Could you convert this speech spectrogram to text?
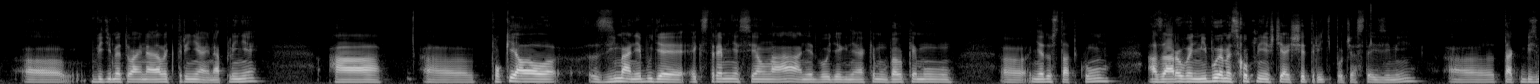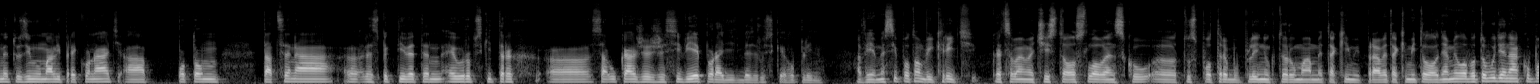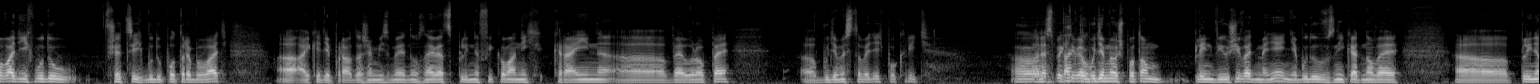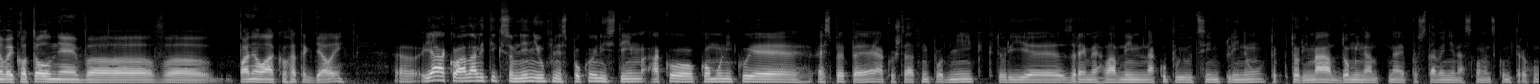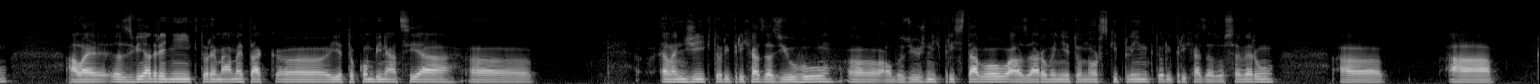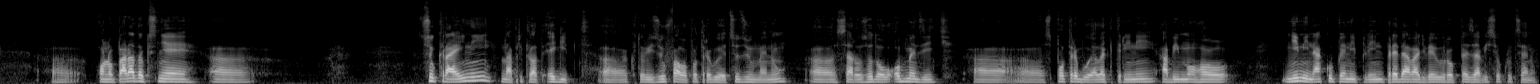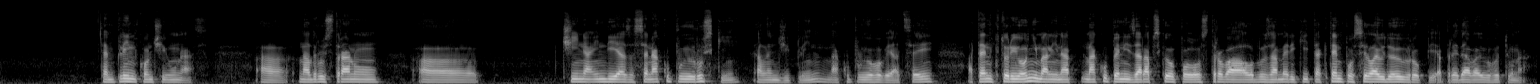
Vidíme to aj na elektrine, aj na plyne. A pokiaľ zima nebude extrémne silná a nedôjde k nejakému veľkému uh, nedostatku a zároveň my budeme schopní ešte aj šetriť počas tej zimy, uh, tak by sme tú zimu mali prekonať a potom tá cena, uh, respektíve ten európsky trh sa ukáže, že si vie poradiť bez ruského plynu. A vieme si potom vykryť, keď sa bavíme čisto o Slovensku, tú spotrebu plynu, ktorú máme takými, práve takýmito loďami, lebo to bude nakupovať, ich budú, všetci ich budú potrebovať aj keď je pravda, že my sme jednou z najviac plynofikovaných krajín v Európe. budeme si to vedieť pokryť? Respektíve takto. budeme už potom plyn využívať menej? Nebudú vznikať nové plynové kotolne v, v panelákoch a tak ďalej? Ja ako analytik som není úplne spokojný s tým, ako komunikuje SPP ako štátny podnik, ktorý je zrejme hlavným nakupujúcim plynu, ktorý má dominantné postavenie na slovenskom trhu. Ale z vyjadrení, ktoré máme, tak je to kombinácia LNG, ktorý prichádza z juhu alebo z južných prístavov a zároveň je to norský plyn, ktorý prichádza zo severu. A ono paradoxne sú krajiny, napríklad Egypt, eh, ktorý zúfalo potrebuje cudzú menu, eh, sa rozhodol obmedziť eh, spotrebu elektriny, aby mohol nimi nakúpený plyn predávať v Európe za vysokú cenu. Ten plyn končí u nás. Na druhú stranu Čína, India zase nakupujú ruský LNG plyn, nakupujú ho viacej a ten, ktorý oni mali nakúpený z arabského polostrova alebo z Ameriky, tak ten posielajú do Európy a predávajú ho tu na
